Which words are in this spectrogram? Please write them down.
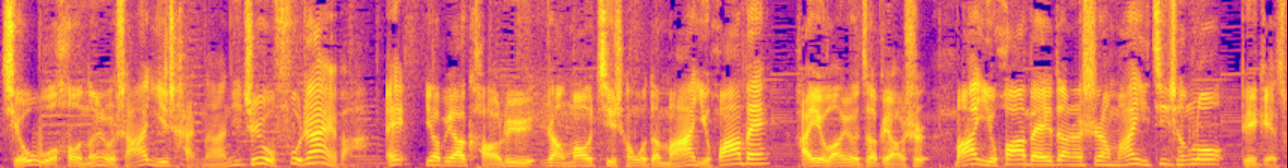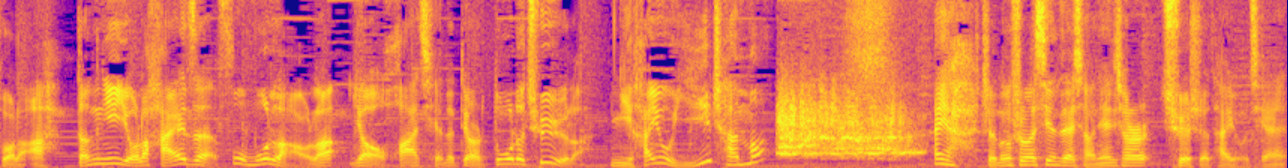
九五后能有啥遗产呢？你只有负债吧？哎，要不要考虑让猫继承我的蚂蚁花呗？还有网友则表示：蚂蚁花呗当然是让蚂蚁继承喽，别给错了啊！等你有了孩子，父母老了，要花钱的地儿多了去了，你还有遗产吗？哎呀，只能说现在小年轻儿确实太有钱。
